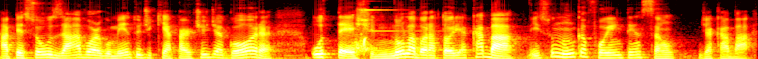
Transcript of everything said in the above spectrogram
a pessoa usava o argumento de que a partir de agora o teste no laboratório ia acabar. Isso nunca foi a intenção de acabar.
